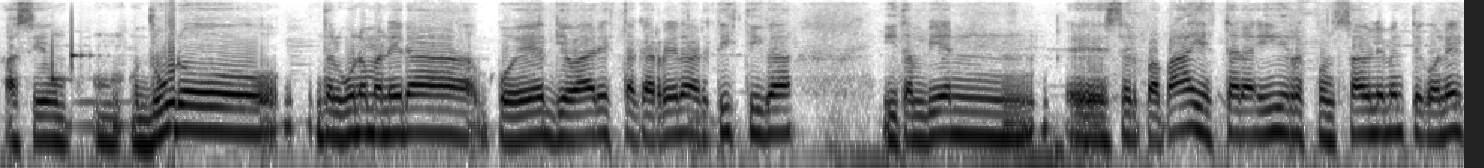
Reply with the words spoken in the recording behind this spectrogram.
ha sido duro de alguna manera poder llevar esta carrera artística y también eh, ser papá y estar ahí responsablemente con él.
